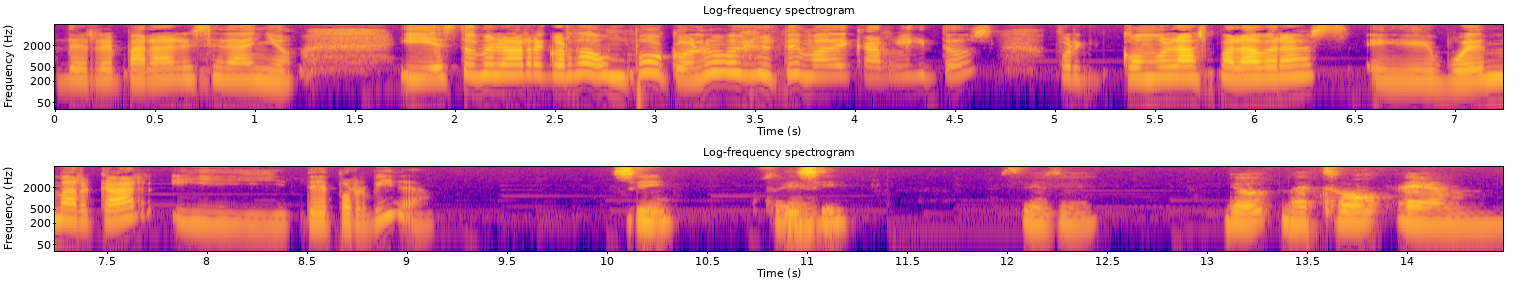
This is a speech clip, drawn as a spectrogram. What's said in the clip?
de reparar ese daño. Y esto me lo ha recordado un poco, ¿no? El tema de Carlitos, porque cómo las palabras eh, pueden marcar y de por vida. Sí, sí, sí. Sí, sí. Yo, de hecho, em,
